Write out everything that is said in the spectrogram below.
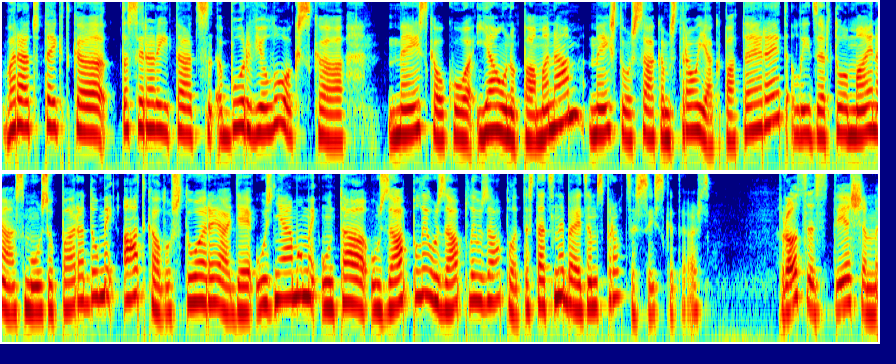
varētu teikt, ka tas ir arī tāds burvju lokus, ka mēs kaut ko jaunu pamanām, mēs to sākam straujāk patērēt, līdz ar to mainās mūsu paradumi, atkal uz to reaģē uzņēmumi un tā uz apli, uz apli, uz apli. Tas tāds nebeidzams process izskatās process tiešām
